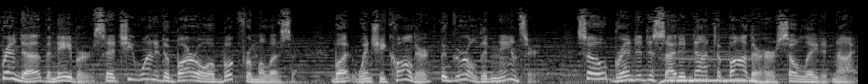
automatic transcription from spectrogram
Brenda, the neighbor, said she wanted to borrow a book from Melissa, but when she called her, the girl didn't answer. So Brenda decided not to bother her so late at night.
